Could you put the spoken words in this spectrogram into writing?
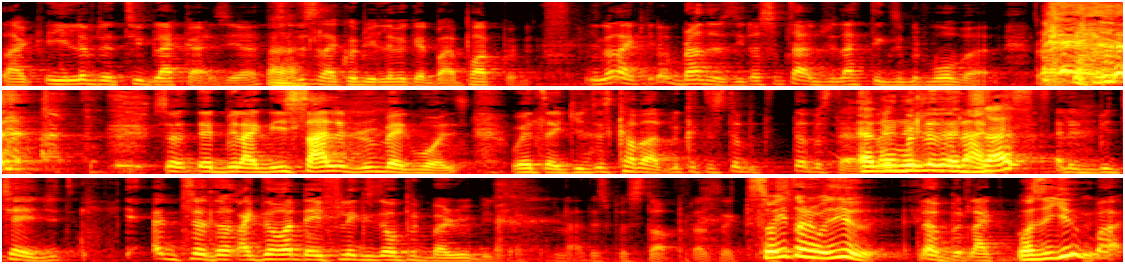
like he lived with two black guys, yeah. Uh-huh. So this is like when we living in my apartment. You know, like you know, brothers. You know, sometimes we like things a bit warmer, right? so there'd be like these silent roommate wars where it's like you just come out, look at the therm- thermostat, And like, then it adjust? and it'd be changed. And so the, like the one day flings open my room, he's like, "Nah, this must stop." And I was like, So you thought it was you? no, but like, Was it you? My,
